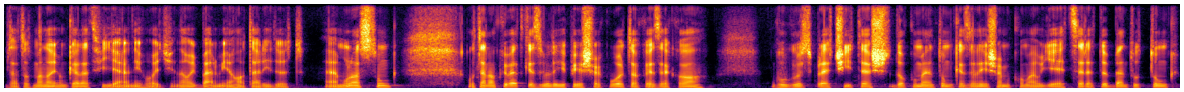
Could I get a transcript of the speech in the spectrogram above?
tehát ott már nagyon kellett figyelni, hogy nehogy bármilyen határidőt elmulasszunk. Utána a következő lépések voltak ezek a Google Spreadsheet-es dokumentumkezelés, amikor már ugye egyszerre többen tudtunk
